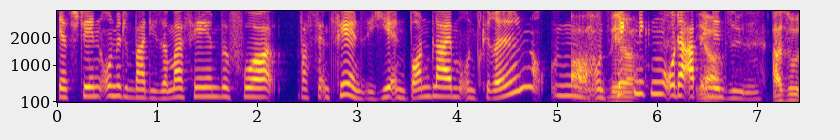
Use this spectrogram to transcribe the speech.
Jetzt stehen unmittelbar die Sommerferien bevor was empfehlen Sie? Hier in Bonn bleiben und grillen ähm, Ach, und wer, picknicken oder ab ja. in den Süden? Also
